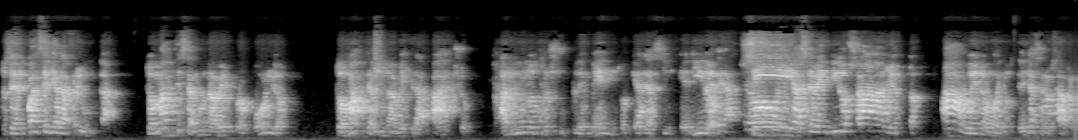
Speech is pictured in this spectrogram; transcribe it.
Entonces, ¿cuál sería la pregunta? ¿Tomaste alguna vez propóleo? ¿Tomaste alguna vez lapacho? ¿Algún otro suplemento que hayas ingerido? Sí, hace 22 años. Ah, bueno, bueno, ustedes ya se lo saben.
